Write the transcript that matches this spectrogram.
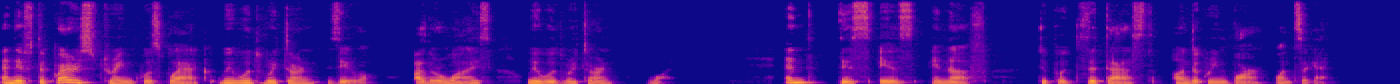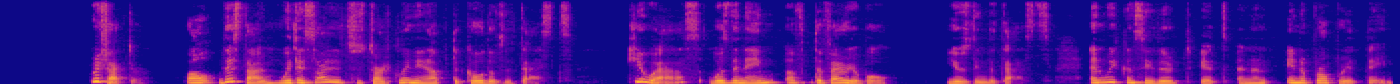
And if the query string was black, we would return 0. Otherwise, we would return 1. And this is enough to put the test on the green bar once again. Refactor. Well, this time we decided to start cleaning up the code of the tests. QS was the name of the variable used in the tests, and we considered it an inappropriate name,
